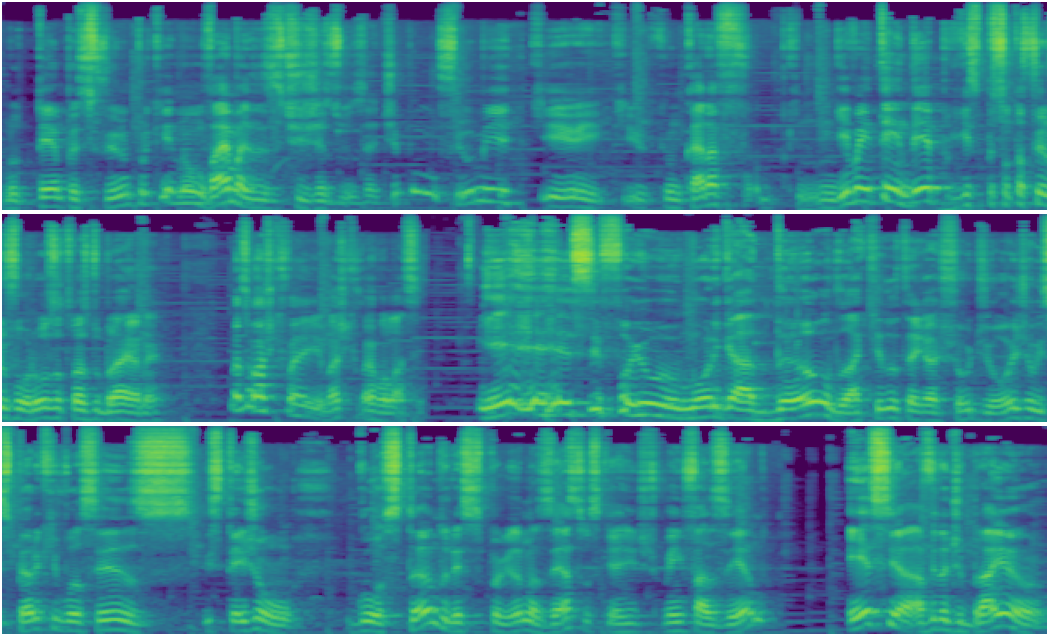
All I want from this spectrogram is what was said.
no tempo esse filme, porque não vai mais existir Jesus. É tipo um filme que, que, que um cara. Que ninguém vai entender porque esse pessoal tá fervoroso atrás do Brian, né? Mas eu acho que vai, acho que vai rolar assim. E esse foi o Morgadão aqui do Tega Show de hoje. Eu espero que vocês estejam gostando desses programas extras que a gente vem fazendo. Esse, A Vida de Brian,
